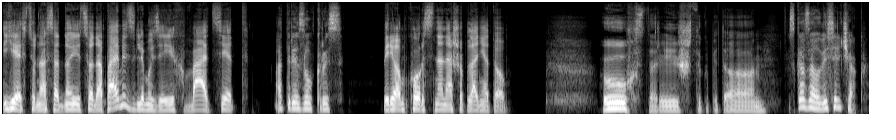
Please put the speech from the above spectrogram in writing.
«Есть у нас одно яйцо на память для музея, хватит!» — отрезал крыс. Берем курс на нашу планету». «Ух, стареешь ты, капитан», — сказал весельчак.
